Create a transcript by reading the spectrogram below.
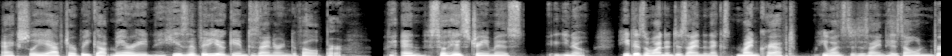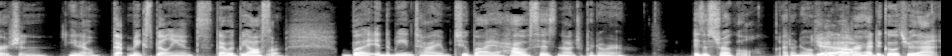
actually after we got married. He's a video game designer and developer. And so his dream is, you know, he doesn't want to design the next Minecraft. He wants to design his own version, you know, that makes billions. That would be awesome. Right. But in the meantime, to buy a house as an entrepreneur is a struggle. I don't know if you've ever had to go through that.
